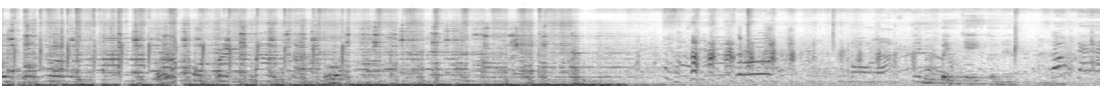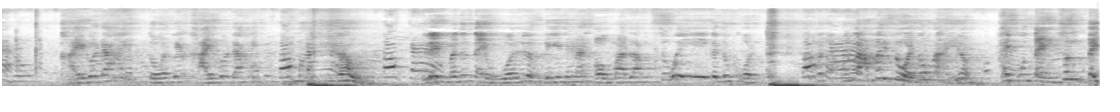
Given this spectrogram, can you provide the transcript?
สุดของเรารับบทเป็นช่างตัดผมนี่มึงเป็นเจ๊กตัวเนี้ยต้องแกใครก็ได้ ตัวเนี้ยใครก็ได้ต้องทำไมแกเล่าต้องแกเล่นมาตั้งแต่หัวเรื่องดีทั้งนั้นออกมาลำสวยกันทุกคนต้องแกมึงลำไม่สวยตรงไหนอะให้กูแต่งส้นตี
